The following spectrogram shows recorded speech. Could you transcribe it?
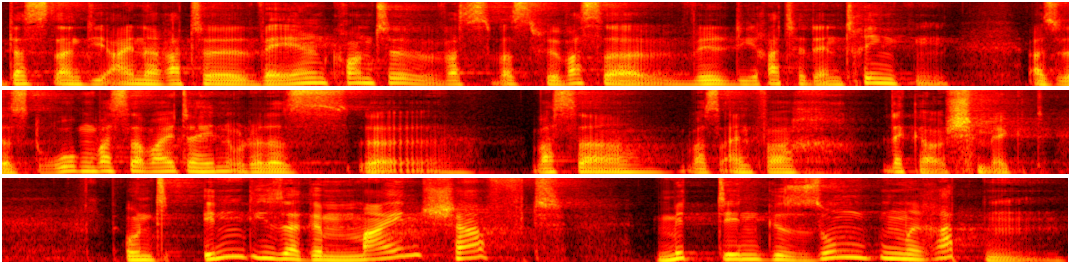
dass dann die eine Ratte wählen konnte, was, was für Wasser will die Ratte denn trinken. Also das Drogenwasser weiterhin oder das äh, Wasser, was einfach lecker schmeckt. Und in dieser Gemeinschaft mit den gesunden Ratten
